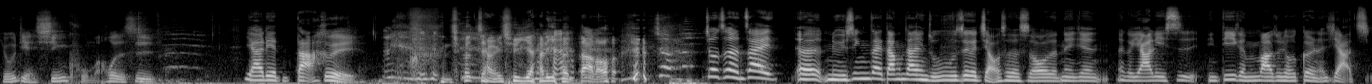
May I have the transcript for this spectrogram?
有点辛苦嘛，或者是。压力很大，对，你 就讲一句压力很大喽。就 就真的在呃，女性在当家庭主妇这个角色的时候的那件那个压力，是你第一个没办法追求个人的价值，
